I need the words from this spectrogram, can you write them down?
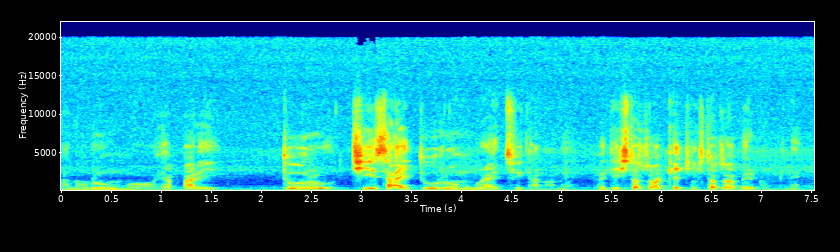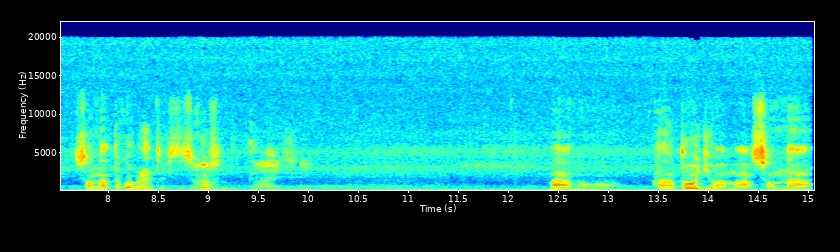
あのルームをやっぱりトゥール小さいトゥールームぐらいついたのね。それで一つはキッチン一つはベルコンでね。そんなところをレントして少し住んでたまああのあの当時はまあそんな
